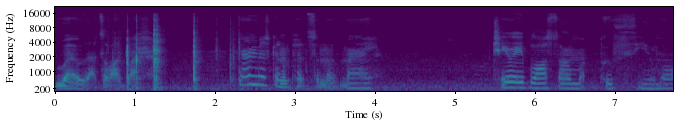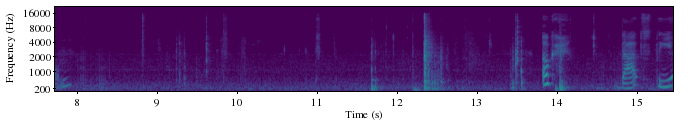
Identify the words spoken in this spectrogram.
Wow, that's a lot of blush. I'm just gonna put some of my cherry blossom perfume on. Okay, that's the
